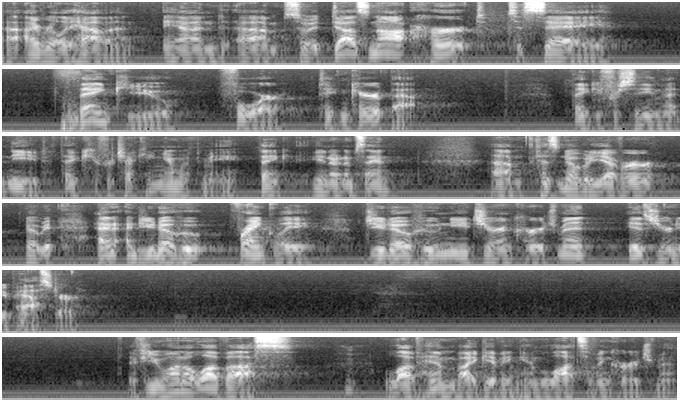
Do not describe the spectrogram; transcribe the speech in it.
Uh, I really haven't. And um, so it does not hurt to say, thank you for taking care of that. Thank you for seeing that need. Thank you for checking in with me. Thank you know what I'm saying? Because um, nobody ever nobody and, and you know who frankly do you know who needs your encouragement is your new pastor if you want to love us love him by giving him lots of encouragement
